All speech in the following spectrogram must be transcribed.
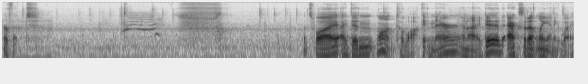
Perfect. That's why I didn't want to walk in there, and I did accidentally anyway.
